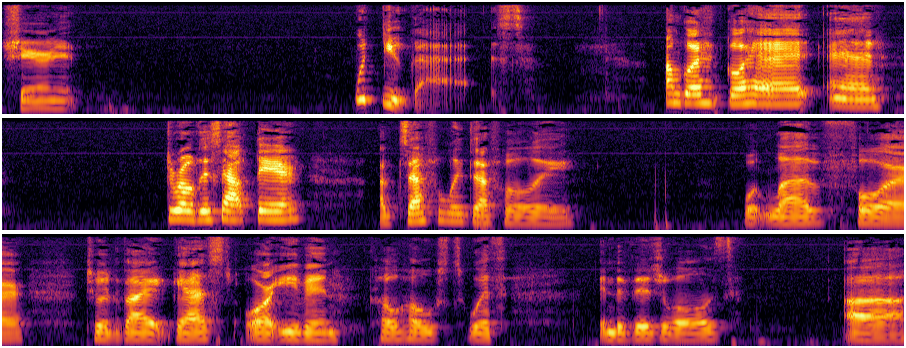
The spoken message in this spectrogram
sharing it with you guys. I'm going to go ahead and throw this out there. I'm definitely, definitely would love for to invite guests or even co-host with individuals, uh,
